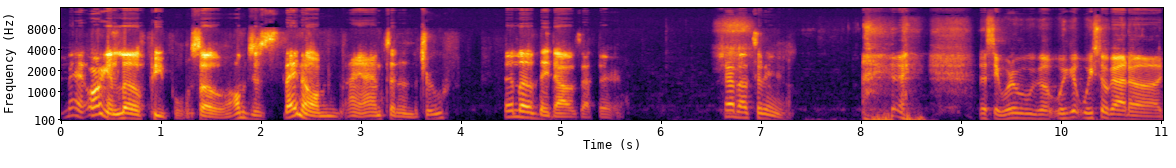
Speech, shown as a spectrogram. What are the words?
Man, Oregon love people, so I'm just they know I'm I am telling the truth. They love their dogs out there. Shout out to them. Let's see. Where do we go? We got, we still got uh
